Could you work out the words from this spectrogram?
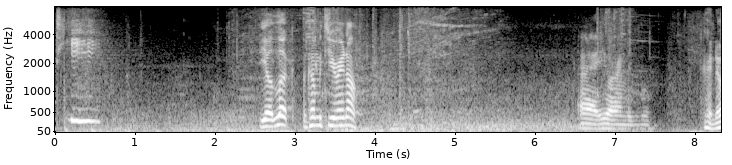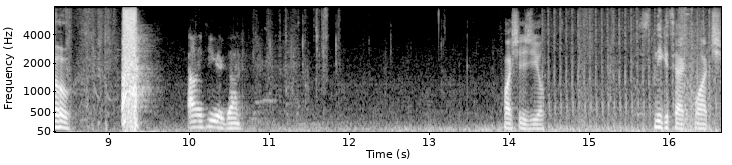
Tee. Yo, look. I'm coming to you right now. Oh, Alright, you are invisible. I know. Ah! How many your gun? Watch this, Gio. Sneak attack. Watch.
